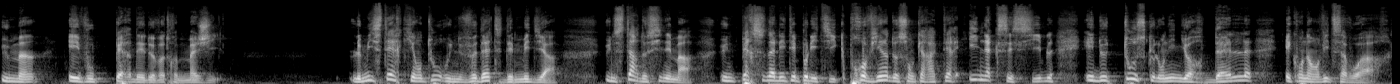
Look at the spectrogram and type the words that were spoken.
humain, et vous perdez de votre magie. Le mystère qui entoure une vedette des médias, une star de cinéma, une personnalité politique provient de son caractère inaccessible et de tout ce que l'on ignore d'elle et qu'on a envie de savoir.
